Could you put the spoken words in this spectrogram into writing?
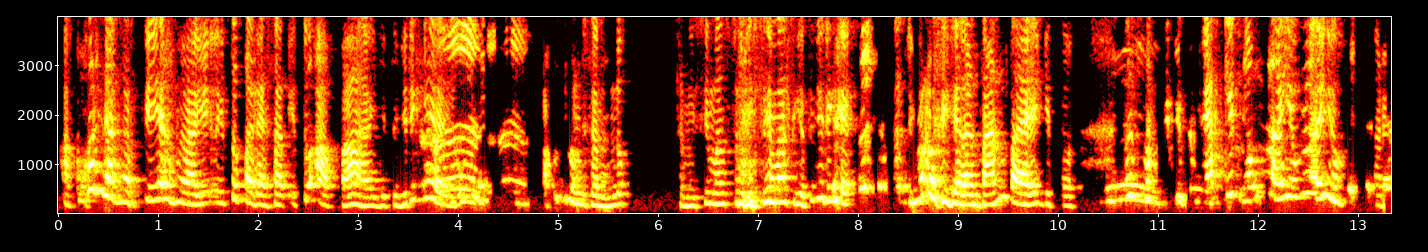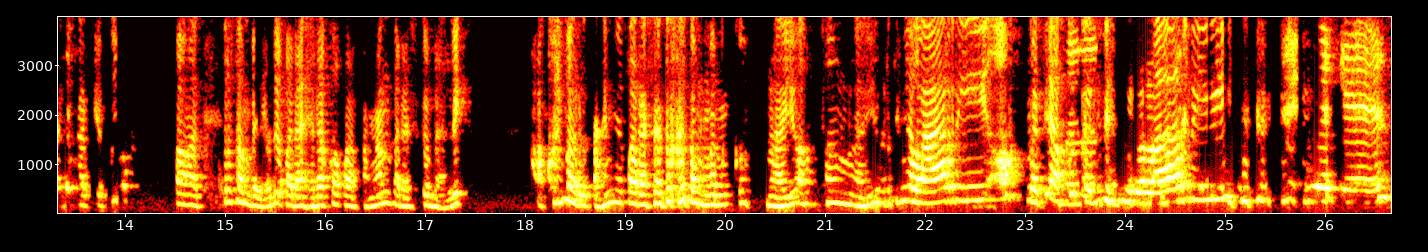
Aku kan nggak ngerti ya melayu itu pada saat itu apa gitu. Jadi kayak aku cuma bisa nunduk, permisi mas, permisi mas gitu. Jadi kayak cuma masih jalan santai gitu. Terus hmm. pasti gitu yakin dong melayu melayu. Pada saat itu terus sampai udah pada akhirnya kok lapangan pada situ balik aku baru tanya pada saat itu ke temanku Melayu apa? Melayu artinya lari. Oh berarti aku hmm. tadi disuruh lari. Yes yes.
